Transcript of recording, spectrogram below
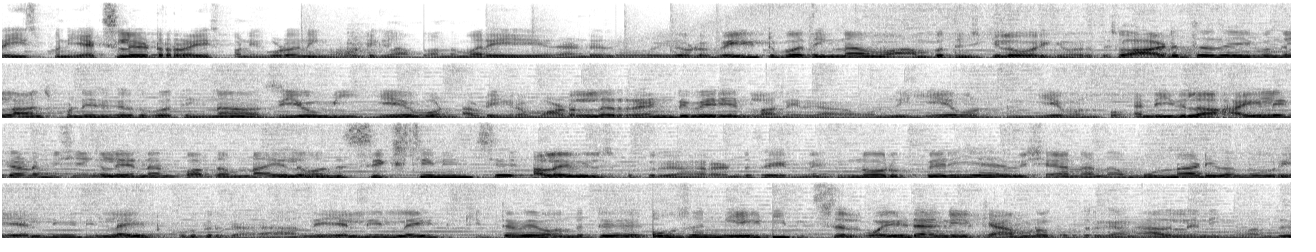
ரைஸ் பண்ணி எக்ஸலேட்டர் ரைஸ் பண்ணி கூட நீங்கள் ஓட்டிக்கலாம். அந்த மாதிரி ரெண்டு இதோட வெயிட் பார்த்தீங்கன்னா ஐம்பத்தஞ்சு கிலோ வரைக்கும் வருது. ஸோ அடுத்தது இவங்க லான்ச் இருக்கிறது பார்த்தீங்கன்னா ஜியோமி ஏ ஒன் அப்படிங்கிற மாடலில் ரெண்டு வேரியன்ட் லான்ச் ஒன்று A one and A one and இதில் ஹைலைட்டான விஷயங்கள் என்னன்னு பார்த்தோம்னா இதில் வந்து சிக்ஸ்டீன் இன்ச்சு அலை வீல்ஸ் கொடுத்துருக்காங்க ரெண்டு சைடுமே இன்னொரு பெரிய விஷயம் என்னன்னா முன்னாடி வந்து ஒரு எல்இடி லைட் கொடுத்துருக்காங்க. அந்த எல்இடி லைட் கிட்டவே வந்துட்டு thousand eighty pixel wide angle camera கொடுத்துருக்காங்க. அதில் நீங்கள் வந்து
